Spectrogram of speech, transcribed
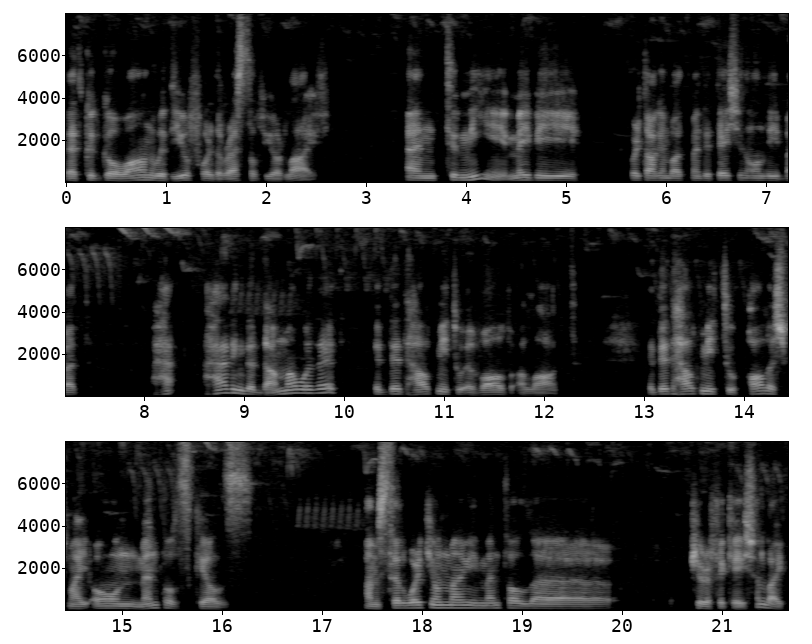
that could go on with you for the rest of your life. And to me, maybe we're talking about meditation only, but ha- having the Dhamma with it, it did help me to evolve a lot. It did help me to polish my own mental skills. I'm still working on my mental uh, purification like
